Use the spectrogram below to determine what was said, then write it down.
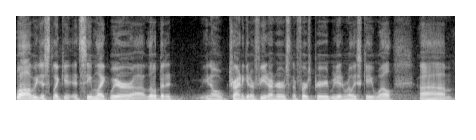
Well, we just like it, it seemed like we are uh, a little bit of, you know, trying to get our feet under us in the first period. We didn't really skate well. Um,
